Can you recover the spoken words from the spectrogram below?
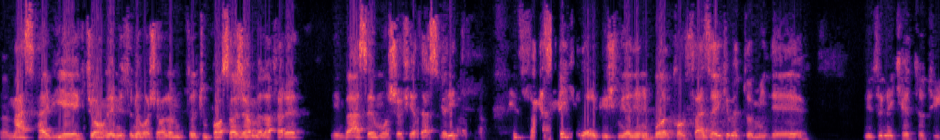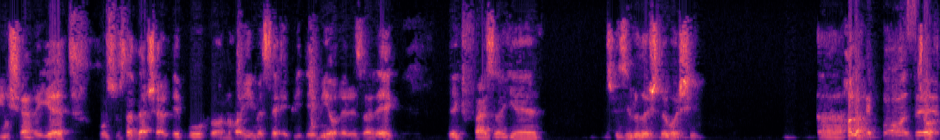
مذهبی یک جامعه می‌تونه باشه. حالا تو, تو پاساژ هم بالاخره این بحث مشرفیت هست ولی فضایی که داره پیش میاد یعنی بالکن فضایی که به تو میده می‌تونه که تو تو این شرایط خصوصا در شرایط بحرانهایی مثل اپیدمی و غیر یک فضای چیزی رو داشته باشی حالا بازه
